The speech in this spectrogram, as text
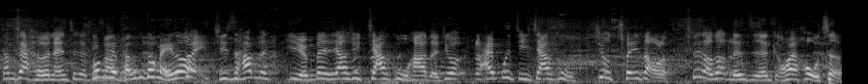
他们在河南这个地方，后面的棚子都没了。对，其实他们原本要去加固它的，就来不及加固就吹倒了，吹倒之后人只能赶快后撤。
